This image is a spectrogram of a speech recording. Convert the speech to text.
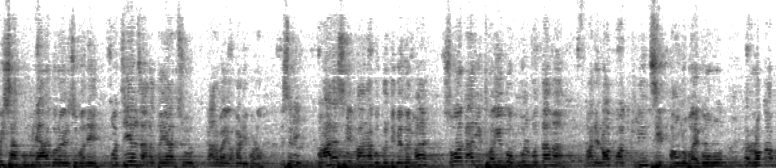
पैसा कुम ल्याएको रहेछु भने म जेल जान तयार छु कारवाही अगाडि बढाऊ। त्यसरी बाह्र सय पानाको प्रतिवेदनमा सहकारी ठगीको मूल मुद्दामा उहाँले लगभग क्लिन चिट पाउनु भएको हो तर रकम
